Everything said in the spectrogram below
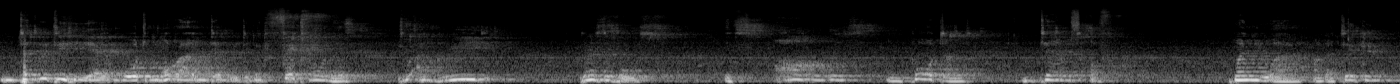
integrity here, both moral integrity, but faithfulness to agreed principles, it's always important in terms of when you are undertaking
